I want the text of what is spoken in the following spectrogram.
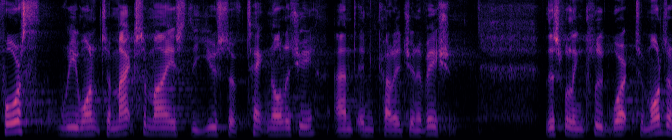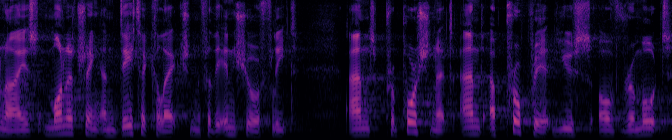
Fourth, we want to maximise the use of technology and encourage innovation. This will include work to modernise monitoring and data collection for the inshore fleet and proportionate and appropriate use of remote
